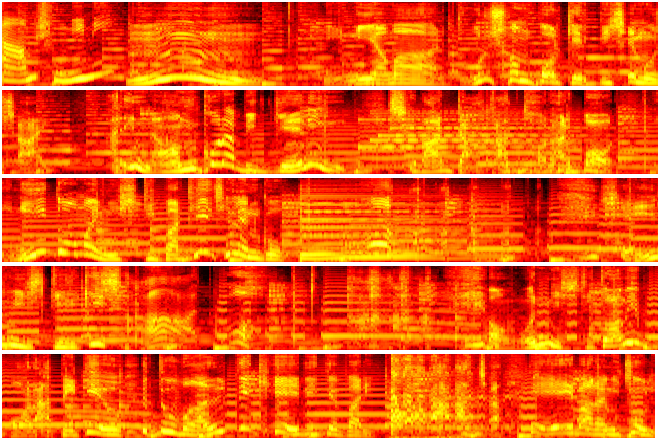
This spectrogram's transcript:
নাম শুনিনি। হুম ইনি আমার দূর সম্পর্কের পিসে মশাই আরে নাম করা বিজ্ঞানী সেবার ডাকাত ধরার পর ইনি তো আমায় মিষ্টি পাঠিয়েছিলেন গো। সেই মিষ্টির কি স্বাদ? ওহ! অমন মিষ্টি তো আমি ভরা পেটেও দু বালতি খেয়ে নিতে পারি। আচ্ছা এবার আমি চলি।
